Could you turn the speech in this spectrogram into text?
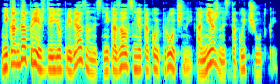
Никогда прежде ее привязанность не казалась мне такой прочной, а нежность такой чуткой.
